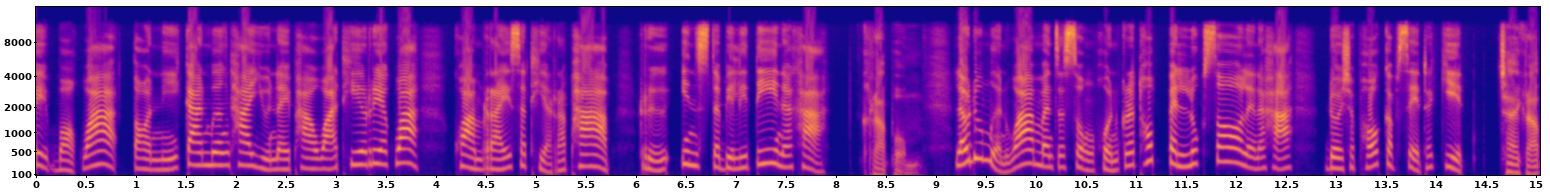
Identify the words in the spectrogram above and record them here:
ย บอกว่าตอนนี้การเมืองไทยอยู่ในภาวะที่เรียกว่า ความไร้เสถียรภาพ หรือ instability นะคะครับผม แล้วดูเหมือนว่ามันจะส่งผลกระทบเป็นลูกโซ่เลยนะคะ โดยเฉพาะกับเศรษฐกิจ ใช่ครับ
